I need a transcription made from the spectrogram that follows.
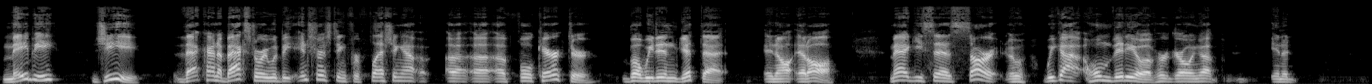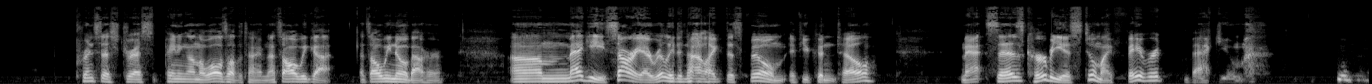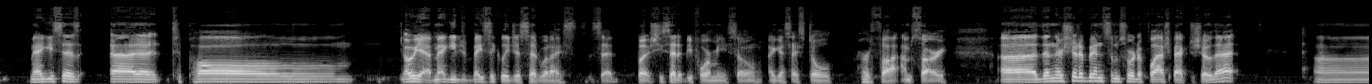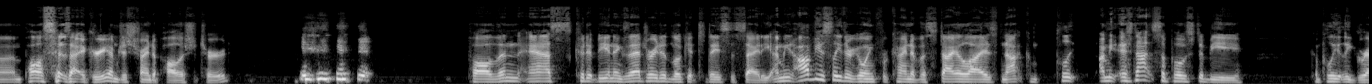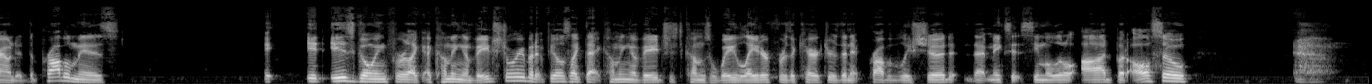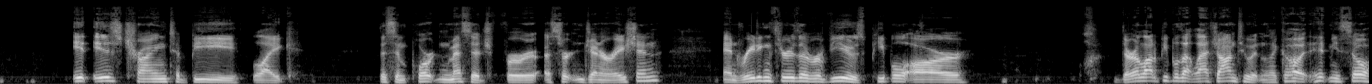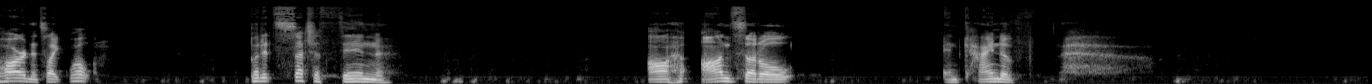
Maybe. Gee, that kind of backstory would be interesting for fleshing out a, a, a full character, but we didn't get that in all, at all. Maggie says, "Sorry, oh, we got home video of her growing up in a princess dress, painting on the walls all the time. That's all we got. That's all we know about her." Um, Maggie, sorry, I really did not like this film. If you couldn't tell, Matt says Kirby is still my favorite vacuum. Maggie says uh, to Paul. Oh yeah, Maggie basically just said what I said, but she said it before me, so I guess I stole her thought. I'm sorry. Uh, then there should have been some sort of flashback to show that. Um, Paul says, I agree. I'm just trying to polish a turd. Paul then asks, could it be an exaggerated look at today's society? I mean, obviously they're going for kind of a stylized, not complete. I mean, it's not supposed to be completely grounded. The problem is, it it is going for like a coming of age story, but it feels like that coming of age just comes way later for the character than it probably should. That makes it seem a little odd, but also it is trying to be like this important message for a certain generation. And reading through the reviews, people are there are a lot of people that latch onto it and like, oh, it hit me so hard, and it's like, well, but it's such a thin, on, on subtle, and kind of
